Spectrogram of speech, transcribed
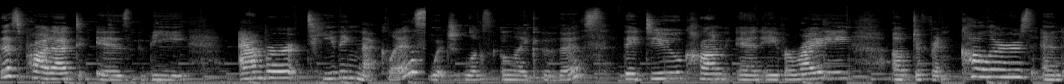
this product is the amber teething necklace, which looks like this. They do come in a variety of different colors and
